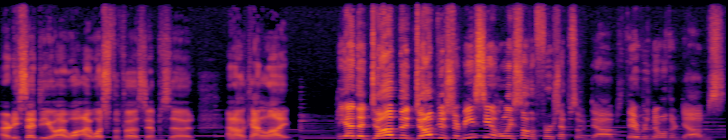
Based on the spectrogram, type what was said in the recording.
I already said to you. I, wa- I watched the first episode, and I was kind of like, Yeah, the dub, the dub just. Me and Steena only saw the first episode dubbed. There was no other dubs.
